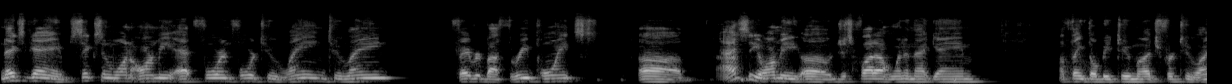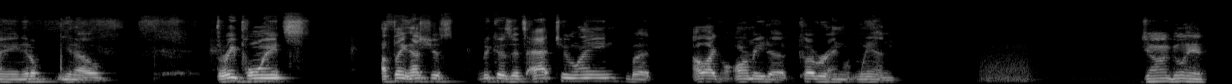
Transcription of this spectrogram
next game. Six and one Army at four and four Tulane. Tulane favored by three points. Uh, I see Army uh, just flat out winning that game. I think there'll be too much for Tulane. It'll, you know, three points. I think that's just because it's at Tulane, but I like Army to cover and win. John, go ahead.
